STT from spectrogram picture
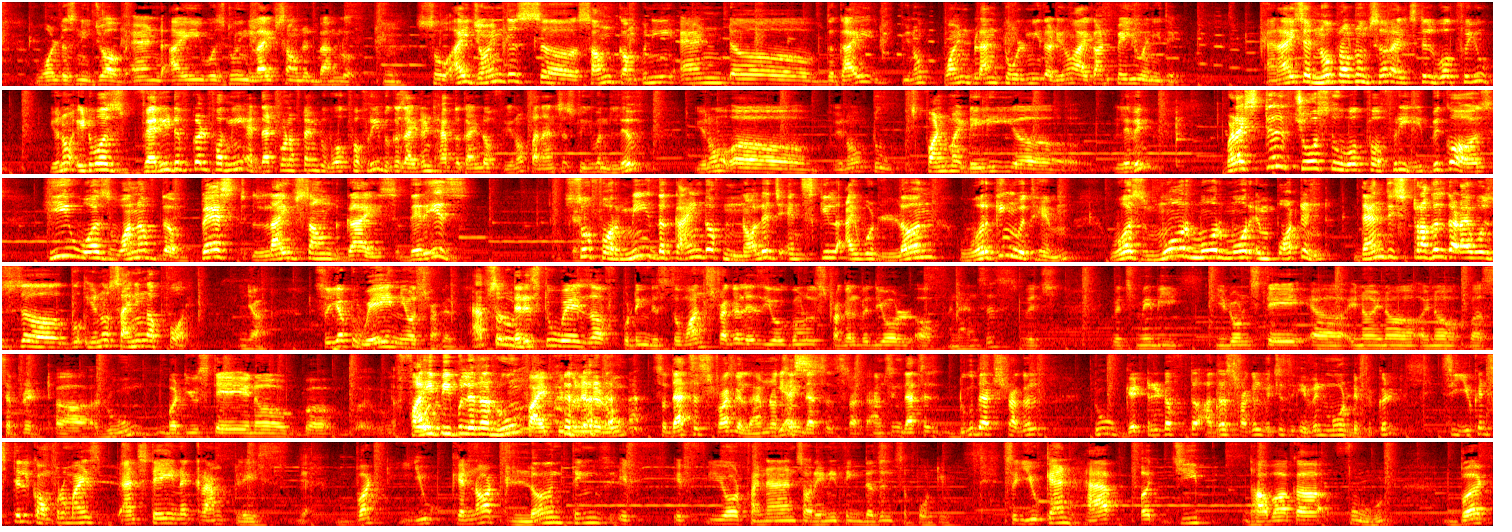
walt disney job and i was doing live sound in bangalore Hmm. so i joined this uh, sound company and uh, the guy you know point blank told me that you know i can't pay you anything and I said, no problem, sir, I'll still work for you. You know, it was very difficult for me at that point of time to work for free because I didn't have the kind of, you know, finances to even live, you know, uh, you know, to fund my daily uh, living. But I still chose to work for free because he was one of the best live sound guys there is. So for me, the kind of knowledge and skill I would learn working with him was more, more, more important than the struggle that I was, uh, you know, signing up for. Yeah. So you have to weigh in your struggle. Absolutely. So there is two ways of putting this. So one struggle is you're going to struggle with your uh, finances, which which maybe you don't stay uh, in a in a in a, uh separate uh, room, but you stay in a uh, Five four- people in a room. five people in a room. So that's a struggle. I'm not Yes. saying that's a struggle. I'm saying that's a do that struggle to get rid of the other struggle, which is even more difficult. See, you can still compromise and stay in a cramped place, Yeah. but you cannot learn things if if your finance or anything doesn't support you. So you can have a cheap dhaba ka food, but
